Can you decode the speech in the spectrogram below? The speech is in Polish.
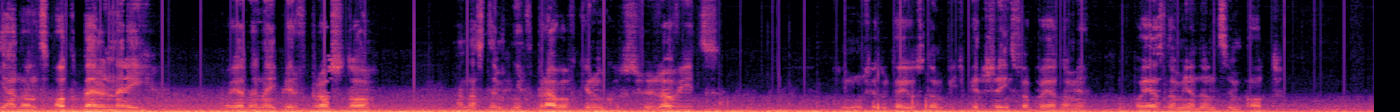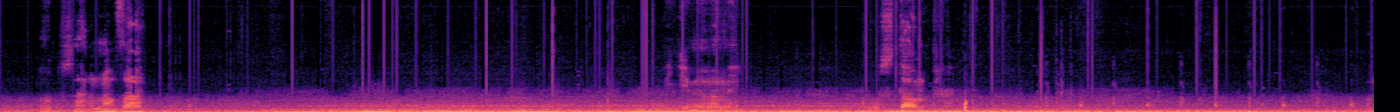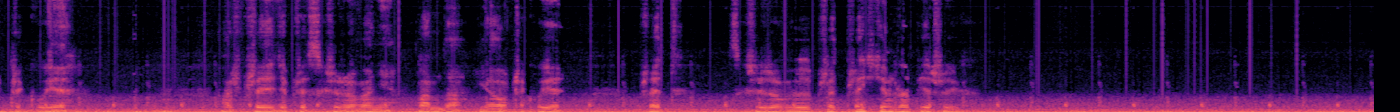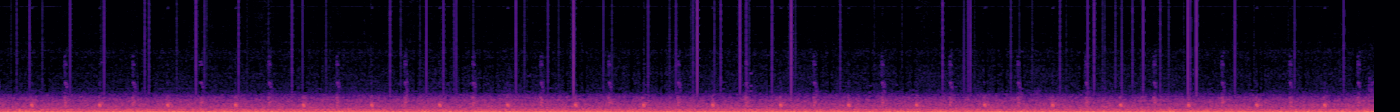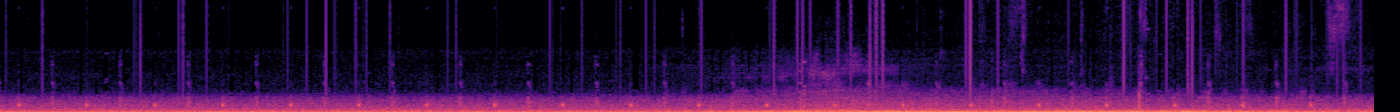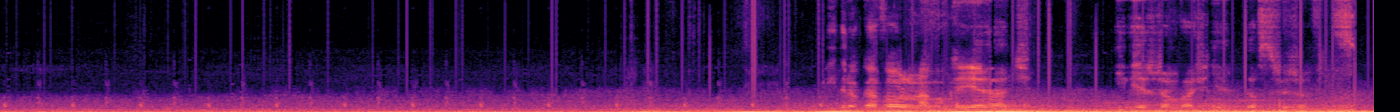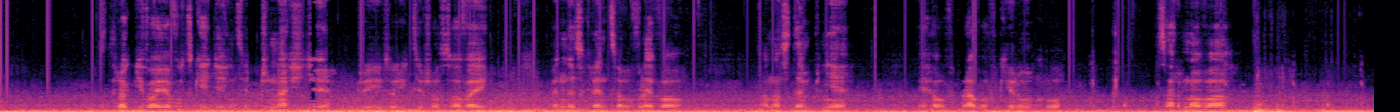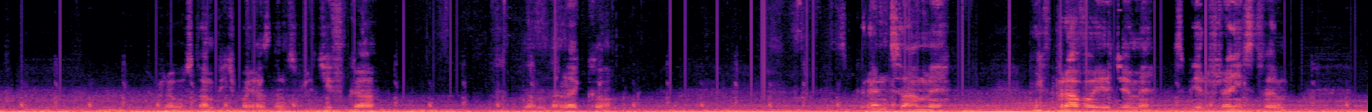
Jadąc od Belnej pojadę najpierw prosto, a następnie w prawo w kierunku Strzyżowic. I muszę tutaj ustąpić pierwszeństwa pojazdom, pojazdom jadącym od, Sarnowa. Widzimy, mamy ustąp. Oczekuję, aż przejedzie przez skrzyżowanie Panda. Ja oczekuję przed, przed przejściem dla pieszych. I droga wolna, mogę jechać. I wjeżdżam właśnie do Strzyżowic. Z drogi wojewódzkiej 913, czyli z ulicy Szosowej, będę skręcał w lewo, a następnie jechał w prawo w kierunku Sarnowa. Muszę ustąpić pojazdem sprzeciwka. Tam daleko. Skręcamy i w prawo jedziemy z pierwszeństwem,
